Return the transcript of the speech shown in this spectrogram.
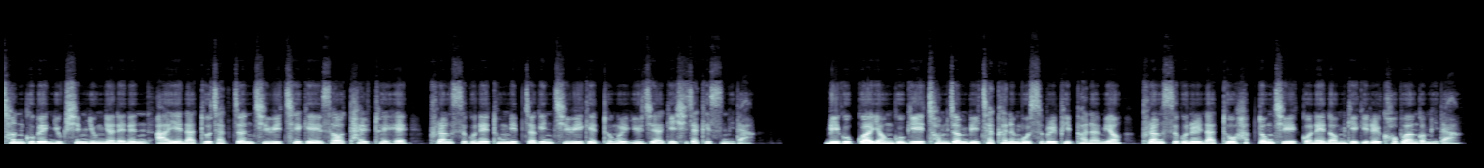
1966년에는 아예 나토 작전 지휘 체계에서 탈퇴해 프랑스군의 독립적인 지휘 계통을 유지하기 시작했습니다. 미국과 영국이 점점 밀착하는 모습을 비판하며 프랑스군을 나토 합동 지휘권에 넘기기를 거부한 겁니다.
